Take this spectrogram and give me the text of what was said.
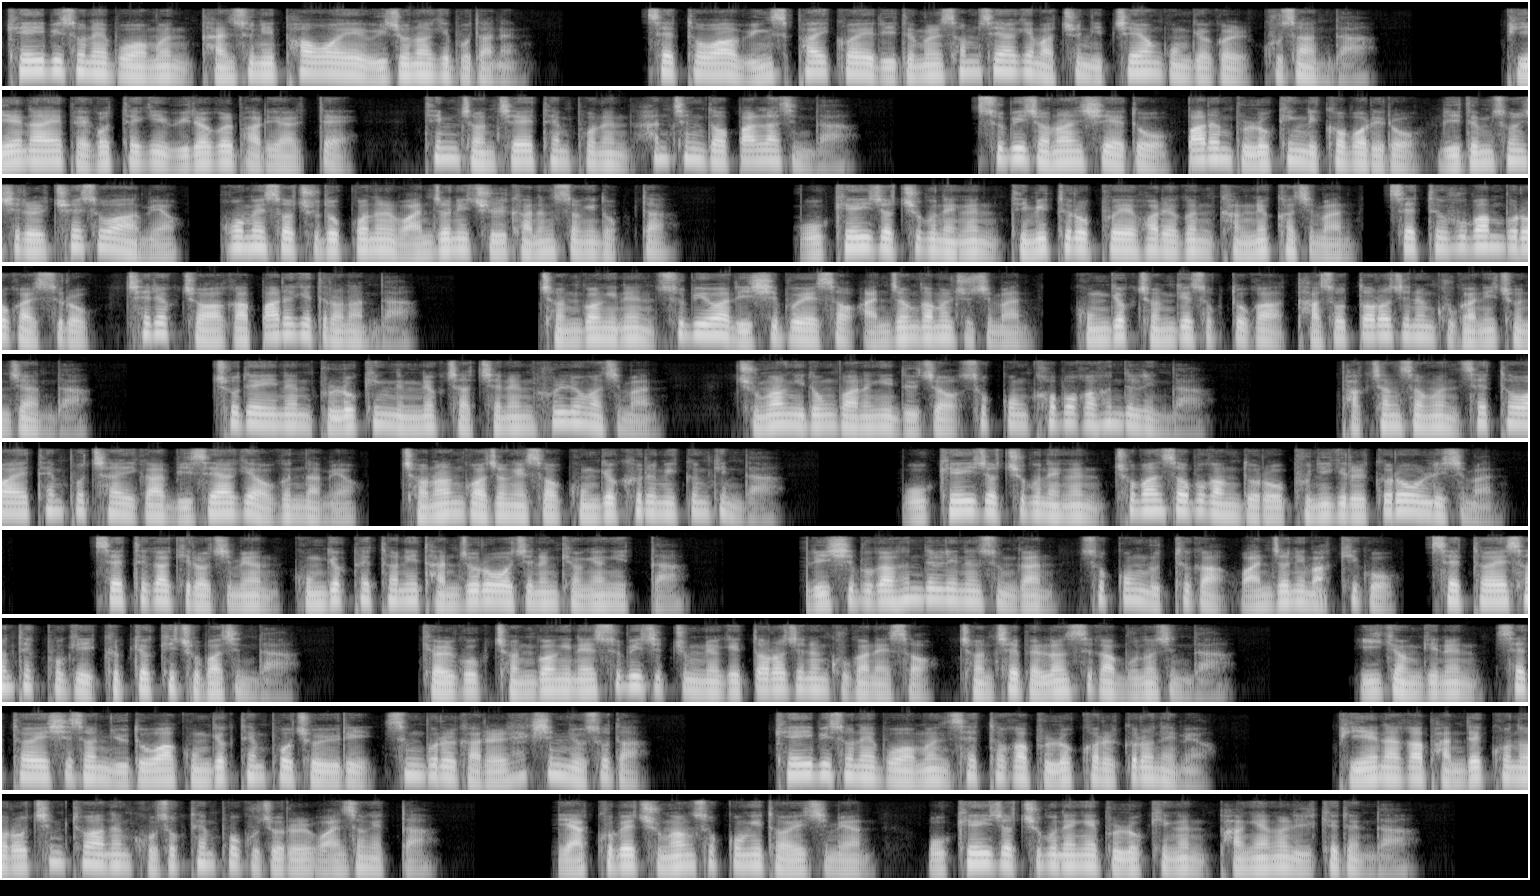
KB손해보험은 단순히 파워에 의존하기보다는 세터와 윙스파이커의 리듬을 섬세하게 맞춘 입체형 공격을 구사한다. 비에나의 백어택이 위력을 발휘할 때 팀 전체의 템포는 한층 더 빨라진다. 수비 전환 시에도 빠른 블로킹 리커버리로 리듬 손실을 최소화하며 홈에서 주도권을 완전히 줄 가능성이 높다. OK저축은행은 디미트로프의 화력은 강력하지만 세트 후반부로 갈수록 체력 저하가 빠르게 드러난다. 전광희는 수비와 리시브에서 안정감을 주지만 공격 전개 속도가 다소 떨어지는 구간이 존재한다. 초대인은 블로킹 능력 자체는 훌륭하지만 중앙 이동 반응이 늦어 속공 커버가 흔들린다. 박창성은 세터와의 템포 차이가 미세하게 어긋나며 전환 과정에서 공격 흐름이 끊긴다. OK저축은행은 초반 서브 강도로 분위기를 끌어올리지만 세트가 길어지면 공격 패턴이 단조로워지는 경향이 있다. 리시브가 흔들리는 순간 속공 루트가 완전히 막히고 세터의 선택폭이 급격히 좁아진다. 결국 전광인의 수비 집중력이 떨어지는 구간에서 전체 밸런스가 무너진다. 이 경기는 세터의 시선 유도와 공격 템포 조율이 승부를 가를 핵심 요소다. KB손해보험은 세터가 블로커를 끌어내며 비에나가 반대 코너로 침투하는 고속 템포 구조를 완성했다. 야콥의 중앙 속공이 더해지면 OK저축은행의 블로킹은 방향을 잃게 된다.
